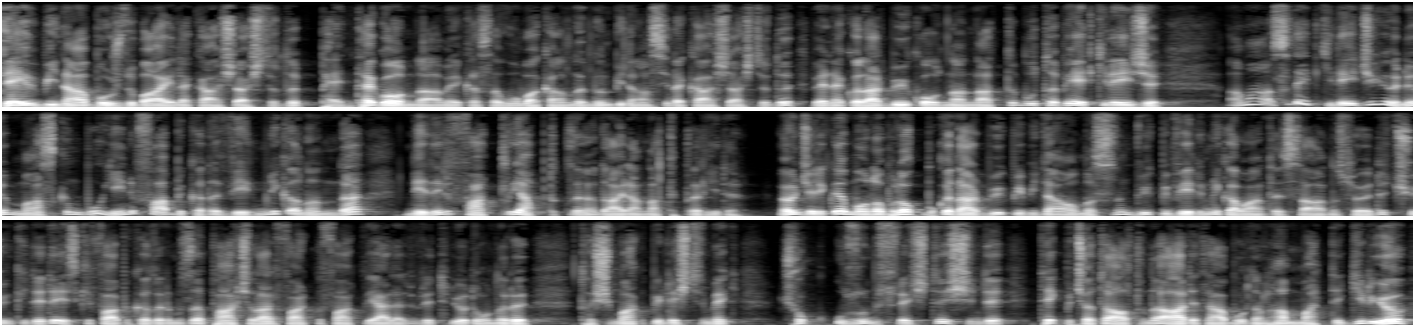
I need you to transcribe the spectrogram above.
dev bina Burj Dubai ile karşılaştırdı. Pentagon'la Amerika Savunma Bakanlığı'nın binasıyla karşılaştırdı ve ne kadar büyük olduğunu anlattı. Bu tabii etkileyici. Ama asıl etkileyici yönü Musk'ın bu yeni fabrikada verimlilik alanında neleri farklı yaptıklarına dair anlattıklarıydı. Öncelikle monoblok bu kadar büyük bir bina olmasının büyük bir verimlilik avantajı sağladığını söyledi. Çünkü dedi eski fabrikalarımızda parçalar farklı farklı yerlerde üretiliyordu. Onları taşımak, birleştirmek çok uzun bir süreçti. Şimdi tek bir çatı altında adeta buradan ham madde giriyor,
